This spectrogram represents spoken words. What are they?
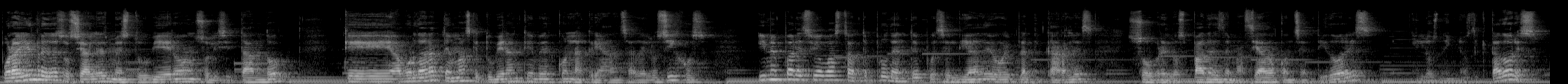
Por ahí en redes sociales me estuvieron solicitando que abordara temas que tuvieran que ver con la crianza de los hijos. Y me pareció bastante prudente pues el día de hoy platicarles sobre los padres demasiado consentidores y los niños dictadores.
